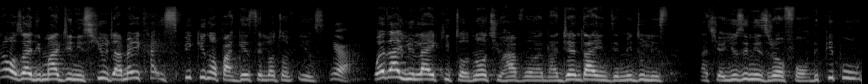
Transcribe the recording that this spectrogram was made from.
that was why the margin is huge. America is speaking up against a lot of ills. Yeah. Whether you like it or not, you have an agenda in the Middle East that you're using Israel for. The people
